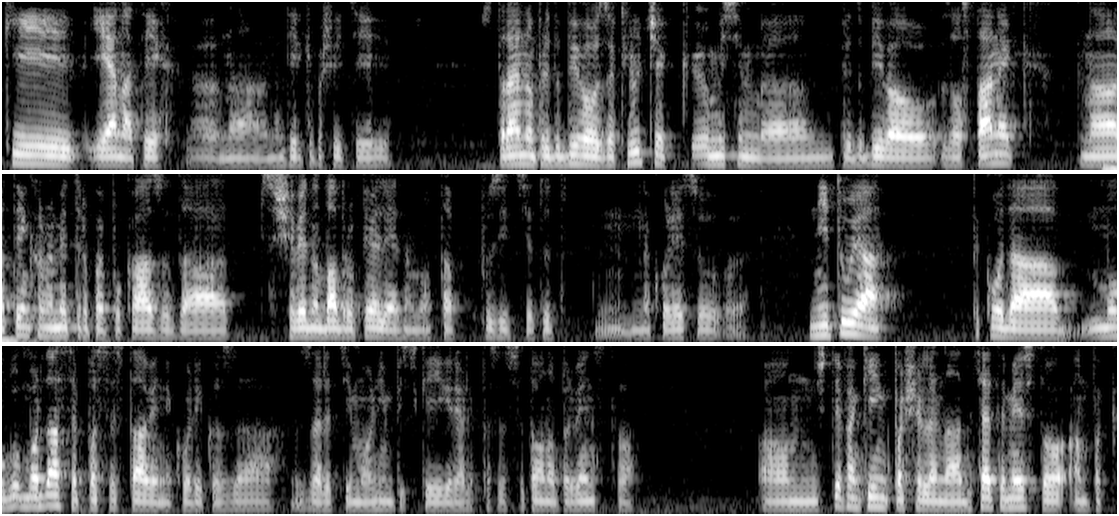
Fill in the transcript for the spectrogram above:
ki je na teh, na, na dirki po Švici ustrajno pridobival zaključek, mislim, um, pridobival zaostanek, na tem kronometru pa je pokazal, da se še vedno dobro pelje, da mu ta pozicija tudi na kolesu uh, ni tuja. Tako da morda se pa sestavi nekoliko za, za recimo olimpijske igre ali pa za svetovno prvenstvo. Um, Štefan King pa še le na desetem mestu, ampak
